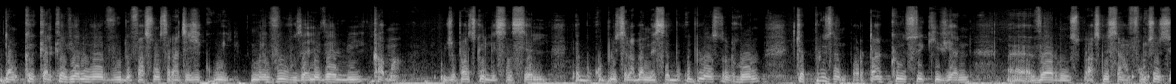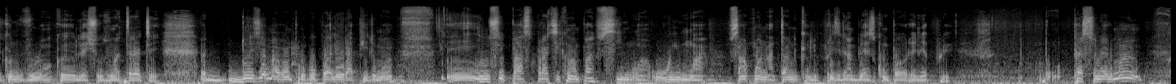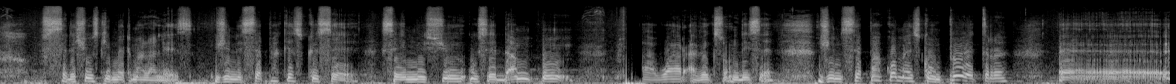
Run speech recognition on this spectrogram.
Donc que quelqu'un vienne vers vous de façon stratégique, oui, mais vous, vous allez vers lui comment? Je pense que l'essentiel est beaucoup plus là-bas, mais c'est beaucoup plus notre rôle qui est plus important que ceux qui viennent euh, vers nous, parce que c'est en fonction de ce que nous voulons que les choses vont être traitées. Deuxième avant-propos pour aller rapidement, il ne se passe pratiquement pas six mois ou huit mois sans qu'on entende que le président Blaise Compaoré n'est plus. Personnellement, c'est des choses qui me mettent mal à l'aise. Je ne sais pas qu'est-ce que ces, messieurs ou ces dames ont à voir avec son décès. Je ne sais pas comment est-ce qu'on peut être euh,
